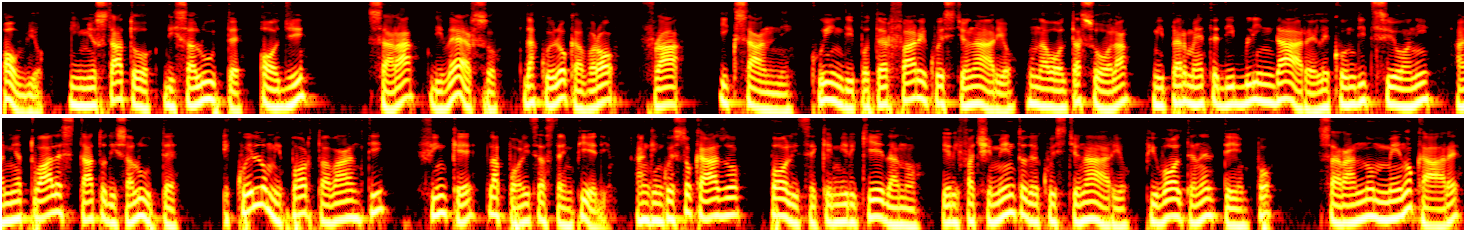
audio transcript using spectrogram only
ovvio. Il mio stato di salute oggi sarà diverso da quello che avrò fra X anni. Quindi poter fare il questionario una volta sola mi permette di blindare le condizioni al mio attuale stato di salute e quello mi porta avanti finché la polizza sta in piedi. Anche in questo caso polizze che mi richiedano il rifacimento del questionario più volte nel tempo saranno meno care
